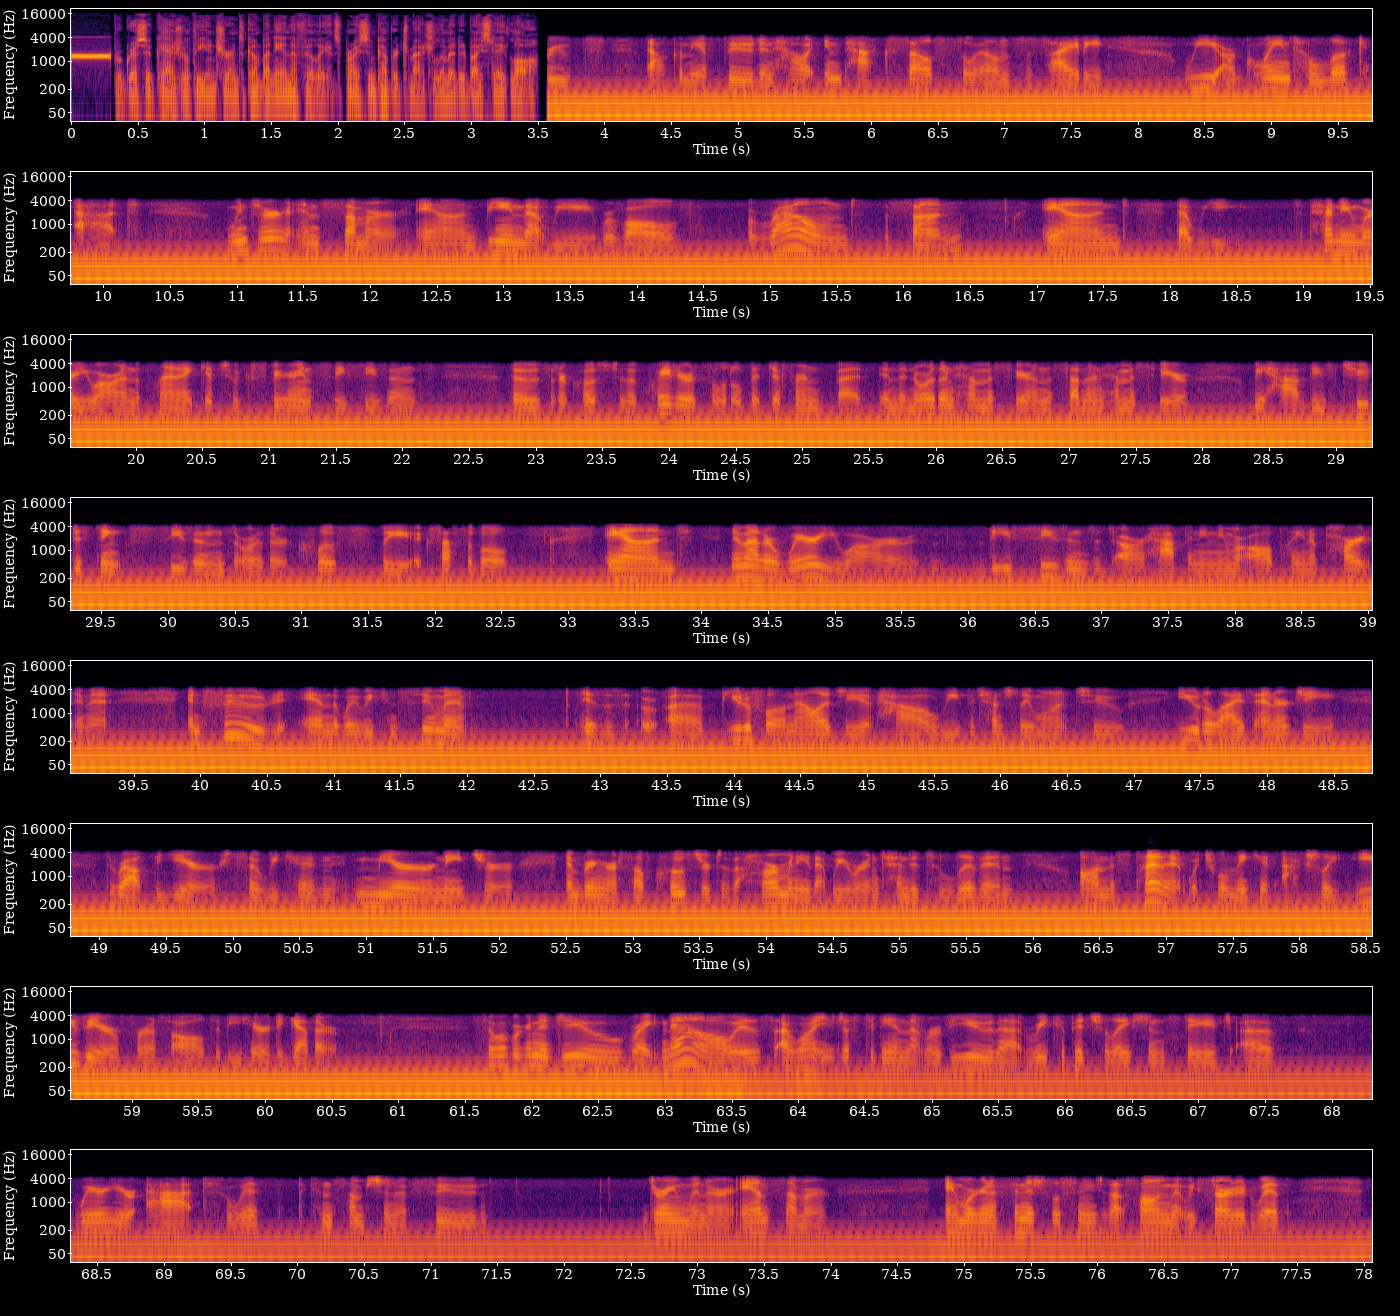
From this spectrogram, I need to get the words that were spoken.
Progressive Casualty Insurance Company and affiliates. Price and coverage match limited by state law. Roots, alchemy of food, and how it impacts self, soil, and society. We are going to look at winter and summer, and being that we revolve around the sun, and that we, depending where you are on the planet, get to experience these seasons. Those that are close to the equator, it's a little bit different, but in the northern hemisphere and the southern hemisphere, we have these two distinct seasons or they're closely accessible. And no matter where you are, these seasons are happening and we're all playing a part in it. And food and the way we consume it is a beautiful analogy of how we potentially want to utilize energy throughout the year so we can mirror nature and bring ourselves closer to the harmony that we were intended to live in on this planet, which will make it actually easier for us all to be here together. So, what we're going to do right now is I want you just to be in that review, that recapitulation stage of where you're at with consumption of food during winter and summer. And we're going to finish listening to that song that we started with.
